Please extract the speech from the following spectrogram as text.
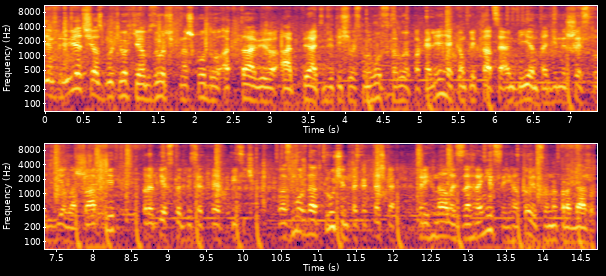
Всем привет! Сейчас будет легкий обзорчик на Шкоду Octavia A5 2008 год, второе поколение, комплектация Ambient 1.6, 102 лошадки, пробег 155 тысяч. Возможно откручен, так как тачка пригналась за границей и готовится на продажу.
